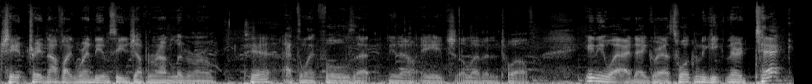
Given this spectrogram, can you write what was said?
tra- trading off like Run DMC, jumping around the living room, Yeah. acting like fools at you know age 11 and 12. Anyway, I digress. Welcome to Geek Nerd Tech.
